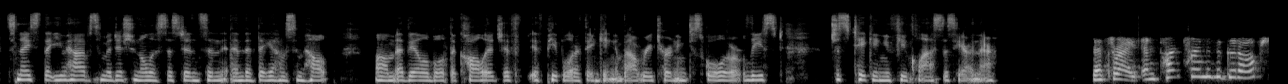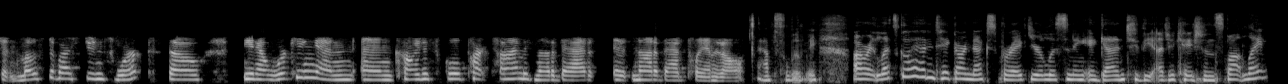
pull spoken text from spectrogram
it's nice that you have some additional assistance and, and that they have some help um, available at the college if, if people are thinking about returning to school or at least just taking a few classes here and there. That's right. And part-time is a good option. Most of our students work. So, you know, working and, and going to school part-time is not a bad, not a bad plan at all. Absolutely. All right, let's go ahead and take our next break. You're listening again to the Education Spotlight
